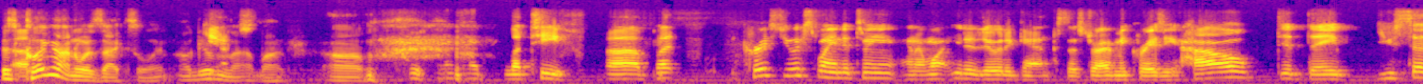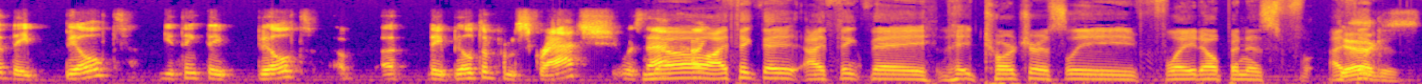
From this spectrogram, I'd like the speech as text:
his Uh, Klingon was excellent. I'll give him that much. Um, Latif. Uh, but Chris, you explained it to me, and I want you to do it again because it's driving me crazy. How did they? You said they built. You think they built? A, a, they built them from scratch? Was that? no, how- I think they. I think they. They torturously flayed open his. f- I yeah, because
